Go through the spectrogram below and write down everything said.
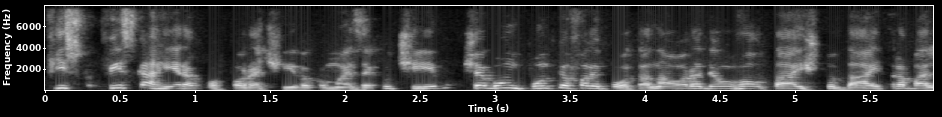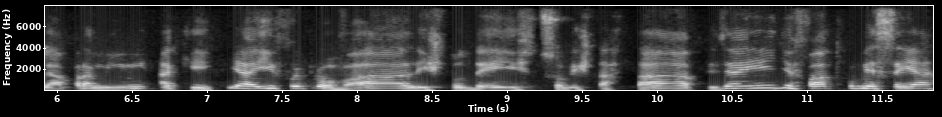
fiz, fiz carreira corporativa como executivo. Chegou um ponto que eu falei, pô, tá na hora de eu voltar a estudar e trabalhar para mim aqui. E aí fui pro Vale, estudei sobre startups, e aí, de fato, comecei a,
